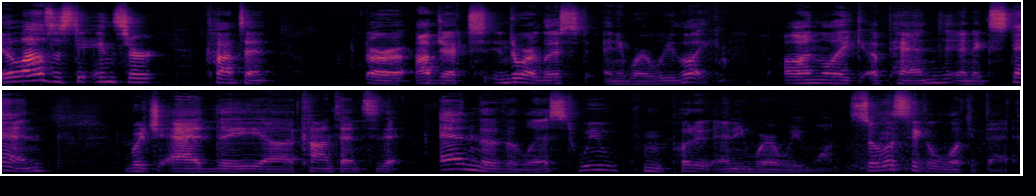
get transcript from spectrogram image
It allows us to insert content or objects into our list anywhere we like. Unlike append and extend, which add the uh, content to the end of the list, we can put it anywhere we want. So let's take a look at that.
